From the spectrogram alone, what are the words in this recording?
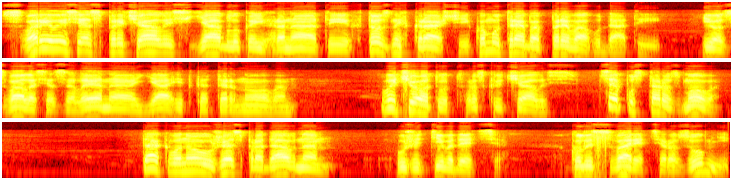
Сварилися, сперечались яблука й гранати, хто з них кращий, кому треба перевагу дати. І озвалася зелена ягідка тернова. Ви чого тут? розкричались? Це пуста розмова. Так воно уже спрадавна у житті ведеться, коли сваряться розумні.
